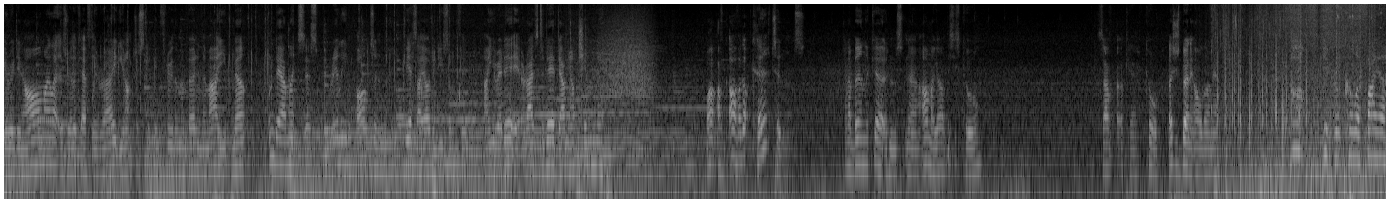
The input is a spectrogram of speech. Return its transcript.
You're reading all my letters really carefully, right? You're not just skipping through them and burning them, are you? No. One day I might say something really important. Yes, I ordered you something. Are you ready? It arrives today down your chimney. What? I've, oh, have I got curtains? Can I burn the curtains? No. Oh my god, this is cool. So, I've, okay, cool. Let's just burn it all though now. Different colour fire.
